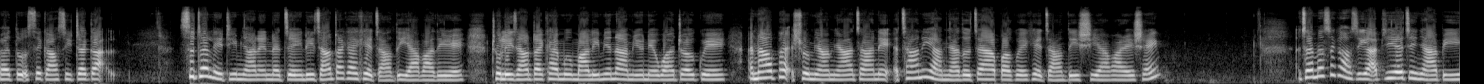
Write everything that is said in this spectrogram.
ဘက်သို့စစ်ကောင်စီတပ်ကစစ်တပ်လေထီးများနဲ့နှစ်ကြိမ်လေကြောင်းတိုက်ခိုက်ခဲ့ကြောင်းသိရပါသေးတယ်။ထိုလေကြောင်းတိုက်ခိုက်မှုမှာလေးမျက်နှာမျိုးနဲ့ဝါတော်ကွင်းအနောက်ဘက်ရှုံများများကြားနဲ့အခြားနေရာများသို့ကြားရောက်ပောက်ကွဲခဲ့ကြောင်းသိရှိရပါတယ်ရှင်။အကြမ်းဖက်စစ်ကောင်စီကအပြည့်ရဲ့ကြီးညာပြီး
